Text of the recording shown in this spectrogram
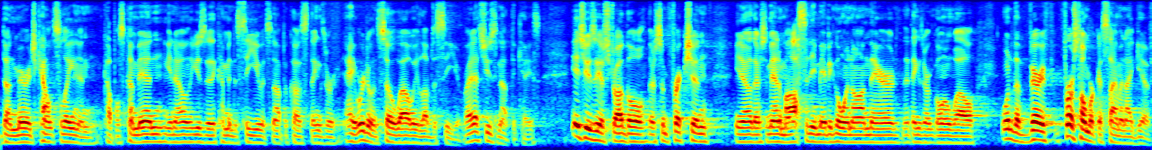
done marriage counseling and couples come in, you know, usually they come in to see you. It's not because things are, hey, we're doing so well, we love to see you, right? That's usually not the case. It's usually a struggle. There's some friction, you know, there's some animosity maybe going on there, that things aren't going well. One of the very first homework assignment I give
